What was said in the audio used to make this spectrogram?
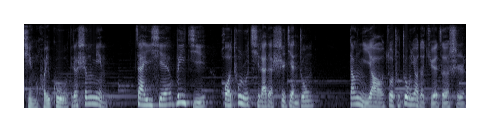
请回顾你的生命，在一些危急或突如其来的事件中，当你要做出重要的抉择时，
